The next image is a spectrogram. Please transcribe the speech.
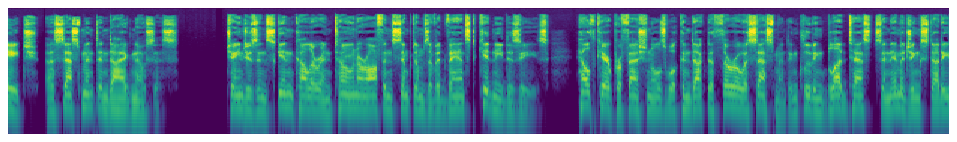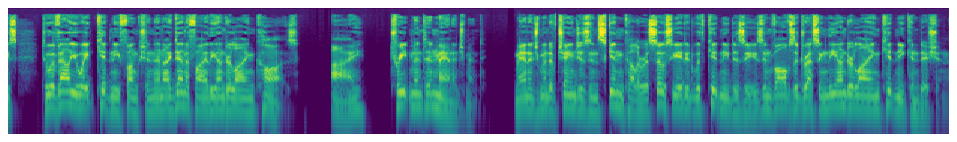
H. Assessment and diagnosis. Changes in skin color and tone are often symptoms of advanced kidney disease, healthcare professionals will conduct a thorough assessment including blood tests and imaging studies to evaluate kidney function and identify the underlying cause. I. Treatment and management. Management of changes in skin color associated with kidney disease involves addressing the underlying kidney condition.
